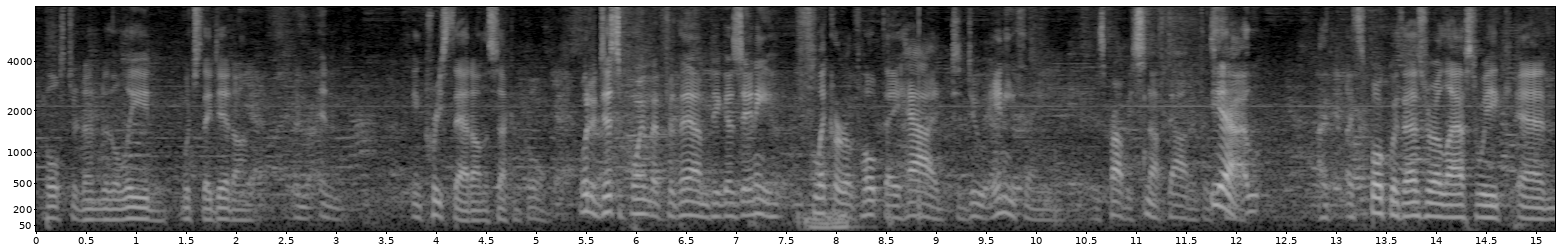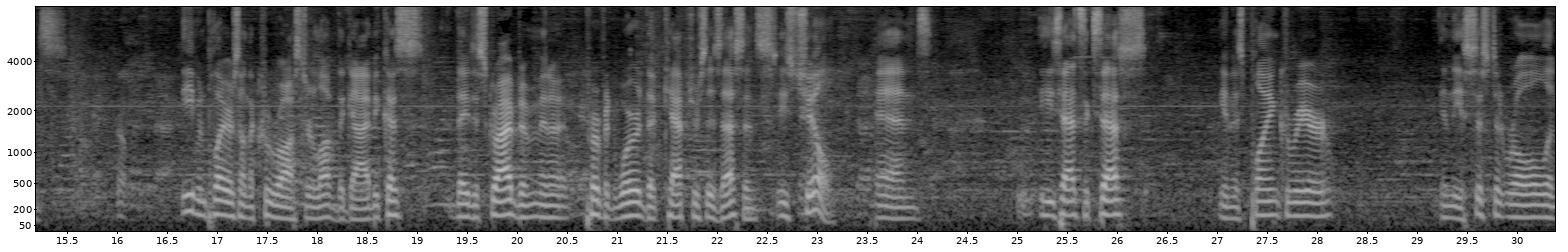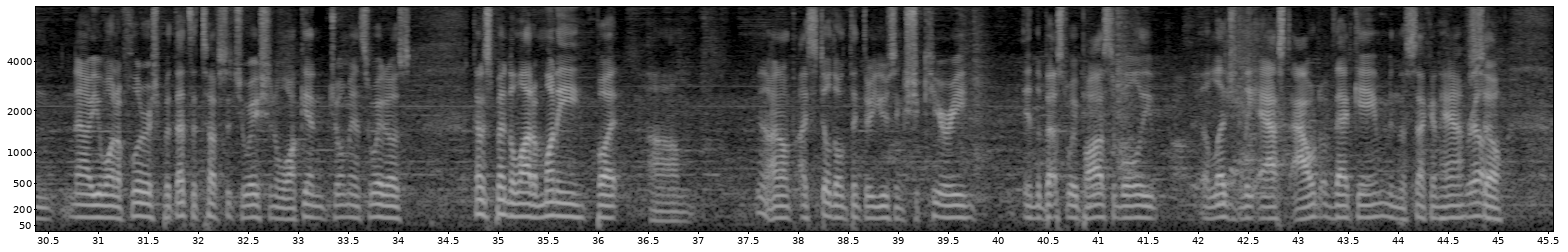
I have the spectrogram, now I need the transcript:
bolster them to the lead, which they did on, and, and increase that on the second goal. What a disappointment for them because any flicker of hope they had to do anything is probably snuffed out at this Yeah, point. I, I spoke with Ezra last week, and even players on the crew roster love the guy because they described him in a perfect word that captures his essence. He's chill, and he's had success in his playing career in the assistant role, and now you want to flourish, but that's a tough situation to walk in. Joe Mansueto's going to spend a lot of money, but um, you know, I don't. I still don't think they're using Shaqiri in the best way possible. He allegedly asked out of that game in the second half. Really? So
